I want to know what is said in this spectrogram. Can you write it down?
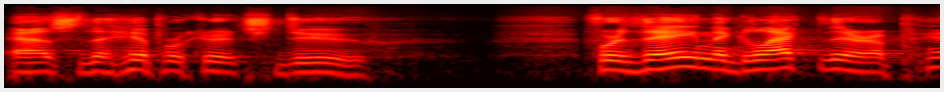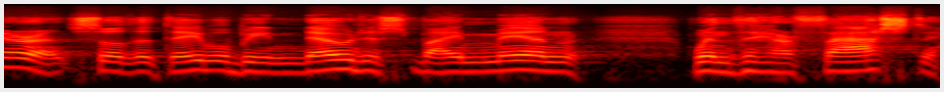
as the hypocrites do, for they neglect their appearance so that they will be noticed by men when they are fasting.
